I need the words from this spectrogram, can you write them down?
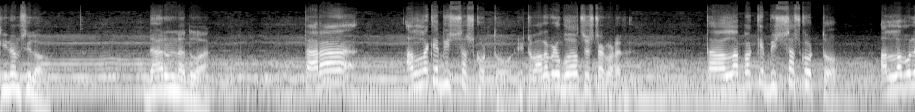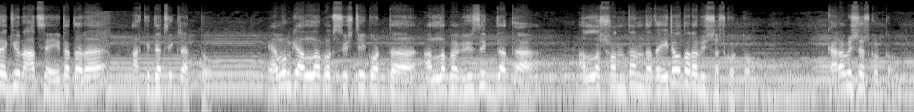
কি নাম ছিল? দারুণ নাদোয়া। তারা আল্লাহকে বিশ্বাস করতো, একটু ভালো করে বোঝার চেষ্টা করেন। তারা আল্লাহ পাককে বিশ্বাস করতো। আল্লাহ বলে একজন আছে, এটা তারা আকিদা ঠিক রাখতো। এমনকি আল্লাহ পাক সৃষ্টিকর্তা, আল্লাহ পাক রিজিক দাতা আল্লাহ সন্তান দাতা এটাও তারা বিশ্বাস করতো। কারা বিশ্বাস করতো?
